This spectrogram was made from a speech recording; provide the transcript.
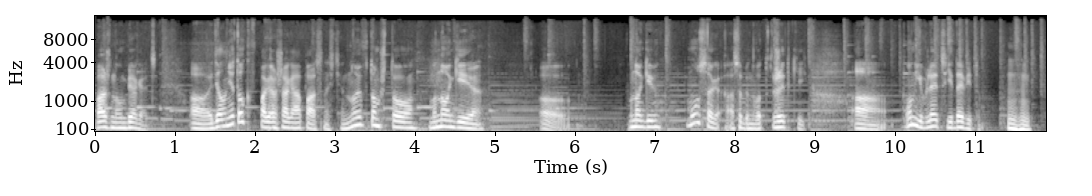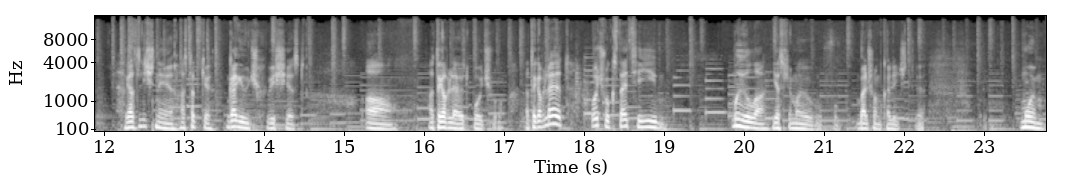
важно убирать? Э, дело не только в пожароопасности, но и в том, что многие, э, многие мусор, особенно вот жидкий, э, он является ядовитым. Мгм. Различные остатки горючих веществ э, отравляют почву. Отравляет почву, кстати, и мыло, если мы в большом количестве моем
